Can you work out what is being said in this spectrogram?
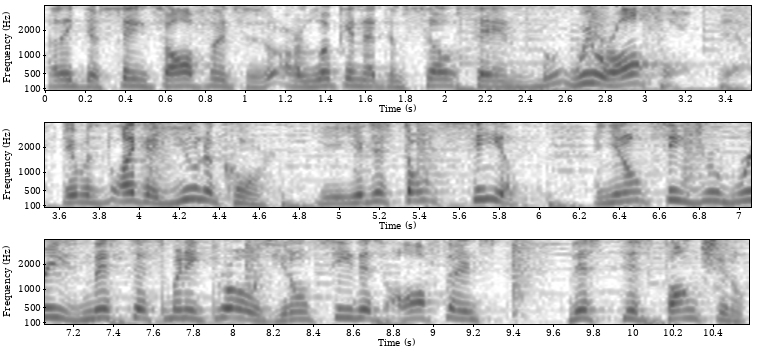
I think the Saints offenses are looking at themselves saying we were awful. Yeah. It was like a unicorn. You, you just don't see them, and you don't see Drew Brees miss this many throws. You don't see this offense this dysfunctional.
